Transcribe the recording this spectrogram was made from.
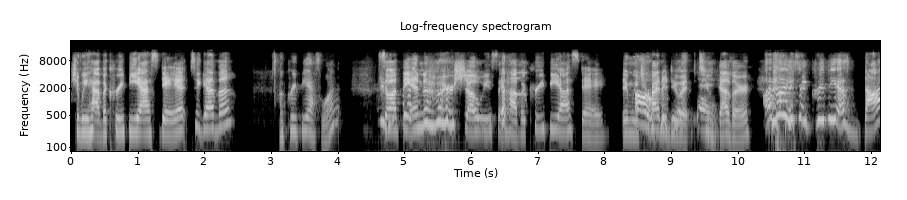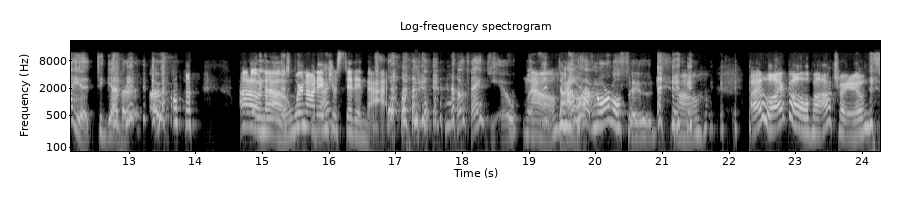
Should we have a creepy ass date together? A creepy ass what? So at the end of our show, we say have a creepy ass day, and we Oh, try to do it day. together. I thought you said creepy ass diet together. Oh Going on this no, we're not diet? interested in that. no, thank you. No, I will have normal food. no. I like all of my trans.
